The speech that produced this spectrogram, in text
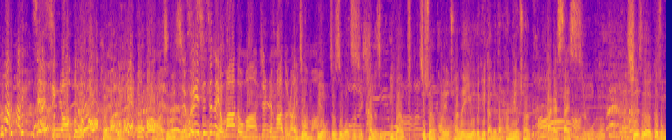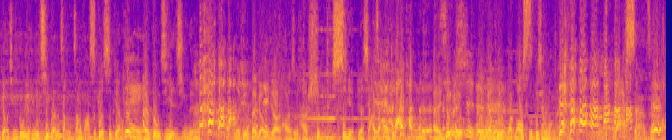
这个形容很好。很好很好很好，真的是。所以是真的有 model 吗？真人 model 让你做吗？不用，这是我自己看的。这个一般，就算他们有穿内衣，我都可以感觉到他没有穿，大概 size 是如何。其实这个各种表情都有，因为器官的长长法是各式各样的，对还有斗鸡眼型的，那就代表比较好像是个好像视视野比较狭窄还有。画汤的，哎，对，还有对两边老老死不相往来。哇塞，真好！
